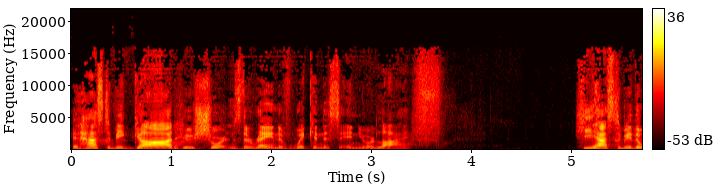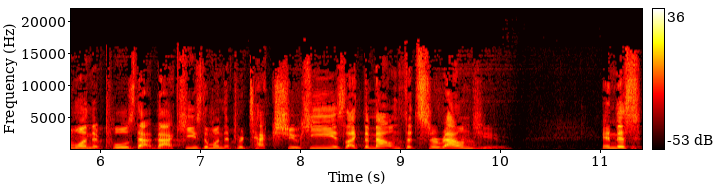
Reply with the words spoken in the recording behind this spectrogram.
It has to be God who shortens the reign of wickedness in your life. He has to be the one that pulls that back. He's the one that protects you. He is like the mountains that surround you. In this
